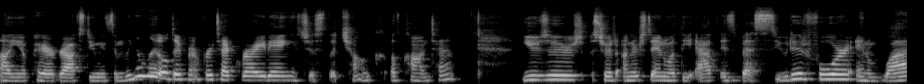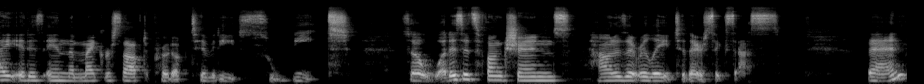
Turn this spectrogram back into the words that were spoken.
Uh, you know, paragraphs do mean something a little different for tech writing, it's just the chunk of content. Users should understand what the app is best suited for and why it is in the Microsoft Productivity Suite. So, what is its functions? How does it relate to their success? Then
